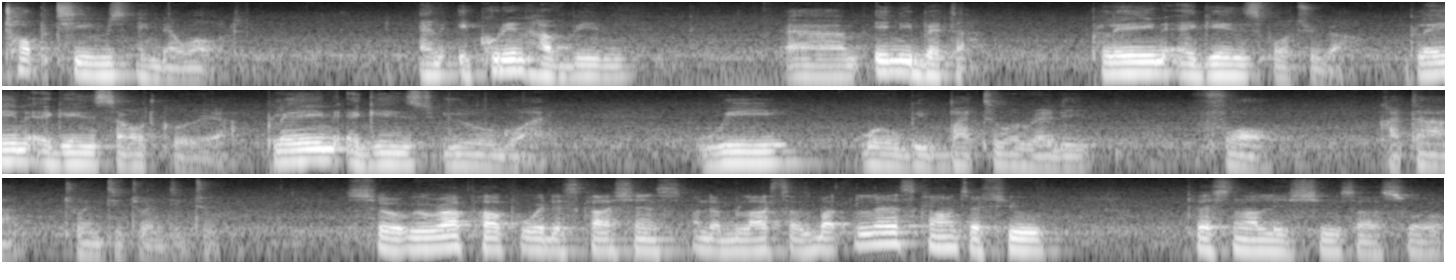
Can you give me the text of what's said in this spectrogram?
top teams in the world. And it couldn't have been um, any better playing against Portugal, playing against South Korea, playing against Uruguay. We will be battle ready for Qatar 2022. So we wrap up with discussions on the Black Stars, but let's count a few personal issues as well.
